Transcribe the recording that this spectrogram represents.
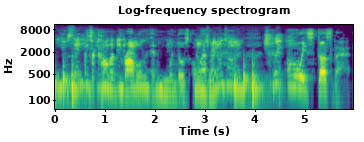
You said That's a common problem in now. Windows No, 11. he's right on time. Trip. Always does that.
